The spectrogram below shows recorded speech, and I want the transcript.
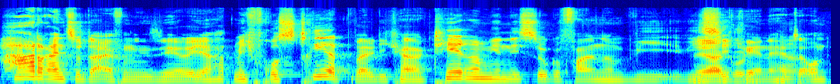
hart reinzudiven in die Serie, hat mich frustriert, weil die Charaktere mir nicht so gefallen haben, wie, wie Ja, ich sie gerne hätte. ja, und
